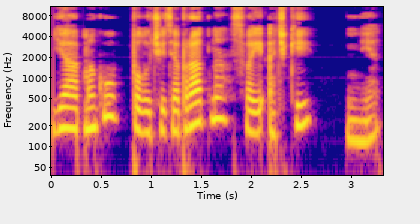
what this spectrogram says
Я могу получить обратно свои очки? Нет.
